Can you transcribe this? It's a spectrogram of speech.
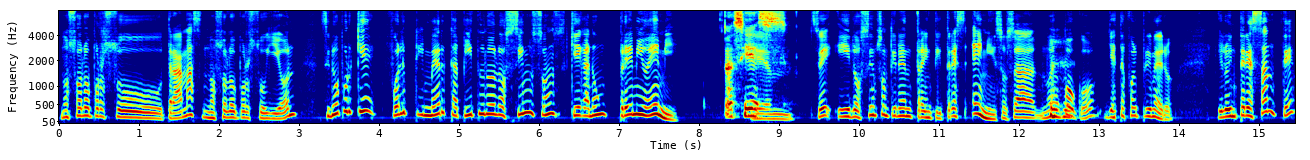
no solo por sus tramas, no solo por su guion, sino porque fue el primer capítulo de Los Simpsons que ganó un premio Emmy. Así es. Em, sí, y Los Simpsons tienen 33 Emmys, o sea, no es poco, y este fue el primero. Y lo interesante,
